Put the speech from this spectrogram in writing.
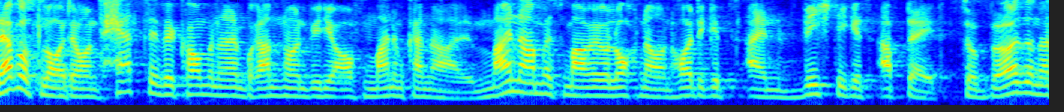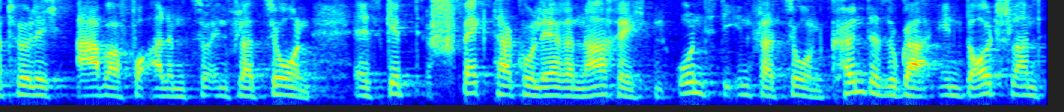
Servus Leute und herzlich willkommen in einem brandneuen Video auf meinem Kanal. Mein Name ist Mario Lochner und heute gibt's ein wichtiges Update. Zur Börse natürlich, aber vor allem zur Inflation. Es gibt spektakuläre Nachrichten und die Inflation könnte sogar in Deutschland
